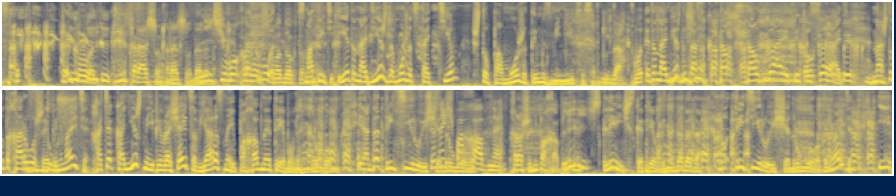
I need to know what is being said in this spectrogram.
Так вот, хорошо, хорошо. да-да-да. Ничего Так хорошего, вот, доктор. Смотрите, и эта надежда может стать тем, что поможет им измениться, Сергей. Да. Вот эта надежда тоска- тол- толкает их Толкает искать их на что-то хорошее, понимаете? Хотя, конечно, и превращается в яростное и похабное требование к другому. Иногда Что третирующее значит другого. похабное? Хорошо, не похабное. Лирическое. Лирическое требование, да-да-да. Но третирующее другого, понимаете? И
